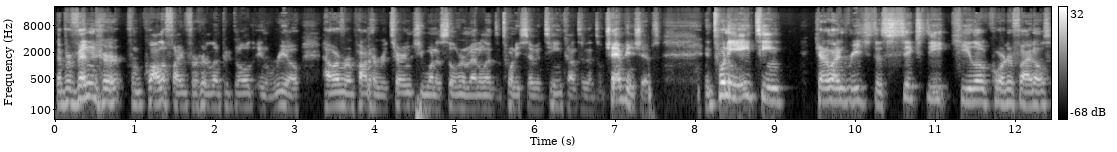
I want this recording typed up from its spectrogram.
that prevented her from qualifying for her Olympic gold in Rio. However, upon her return, she won a silver medal at the 2017 Continental Championships. In 2018, Caroline reached the 60 kilo quarterfinals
